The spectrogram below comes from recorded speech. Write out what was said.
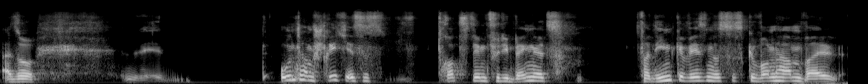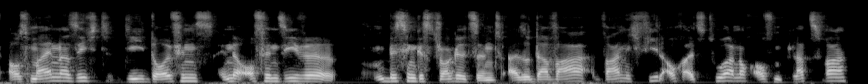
Also unterm Strich ist es trotzdem für die Bengals verdient gewesen, dass sie es gewonnen haben, weil aus meiner Sicht die Dolphins in der Offensive ein bisschen gestruggelt sind. Also da war, war nicht viel, auch als Tour noch auf dem Platz war.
